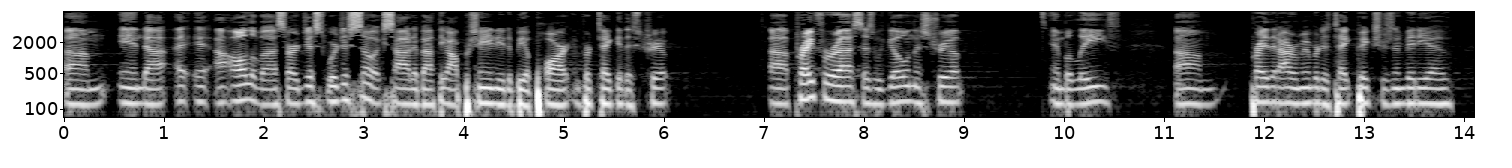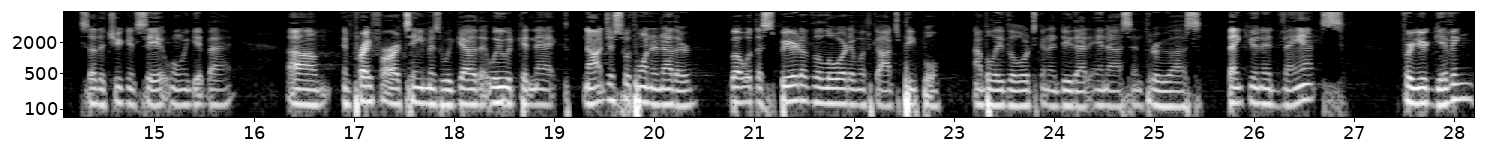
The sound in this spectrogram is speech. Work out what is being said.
Um, and uh, I, I, all of us are just we're just so excited about the opportunity to be a part and partake of this trip. Uh, pray for us as we go on this trip and believe. Um, pray that I remember to take pictures and video so that you can see it when we get back. Um, and pray for our team as we go that we would connect not just with one another, but with the Spirit of the Lord and with God's people. I believe the Lord's going to do that in us and through us. Thank you in advance for your giving.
